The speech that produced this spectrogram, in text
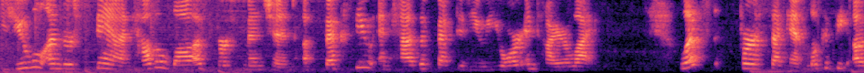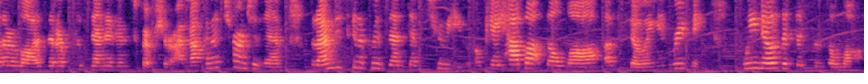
you will understand how the law of first mention affects you and has affected you your entire life. Let's, for a second, look at the other laws that are presented in Scripture. I'm not going to turn to them, but I'm just going to present them to you. Okay, how about the law of sowing and reaping? We know that this is a law.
